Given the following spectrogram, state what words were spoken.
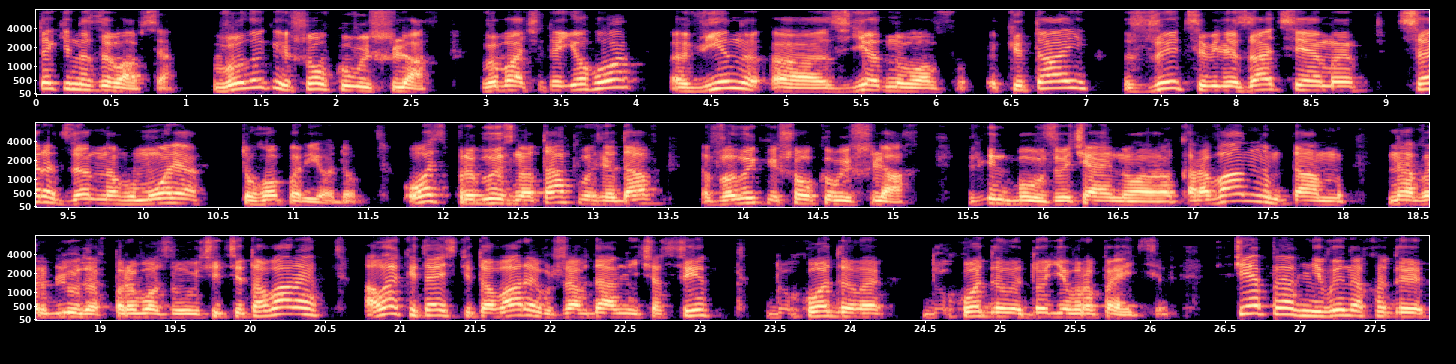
так і називався Великий шовковий шлях. Ви бачите його. Він е, з'єднував Китай з цивілізаціями Середземного моря того періоду. Ось приблизно так виглядав великий шовковий шлях. Він був звичайно караванним. Там на верблюдах перевозили усі ці товари, але китайські товари вже в давні часи доходили доходили до європейців. Ще певні винаходи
